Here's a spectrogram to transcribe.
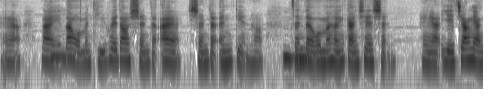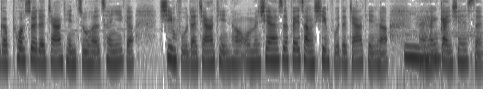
哎呀，那也让我们体会到神的爱、嗯、神的恩典哈！真的，我们很感谢神，哎呀，也将两个破碎的家庭组合成一个幸福的家庭哈！我们现在是非常幸福的家庭哈，嗯，很感谢神。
